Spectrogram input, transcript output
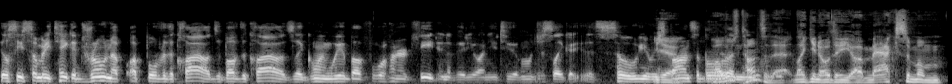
You'll see somebody take a drone up up over the clouds, above the clouds, like going way above 400 feet in a video on YouTube. I'm just like, it's so irresponsible. Yeah. Oh, there's tons of that. Like, you know, the uh, maximum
